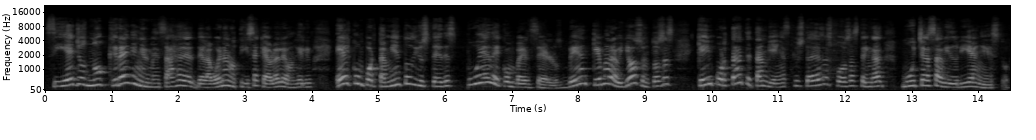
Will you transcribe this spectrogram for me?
si ellos no creen en el mensaje de, la buena noticia que habla el Evangelio, el comportamiento de ustedes puede convencerlos. Vean qué maravilloso. Entonces, qué importante también es que ustedes, esposas, tengan mucha sabiduría en esto.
